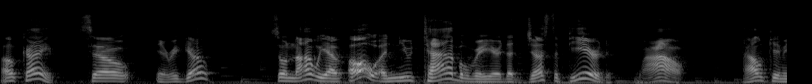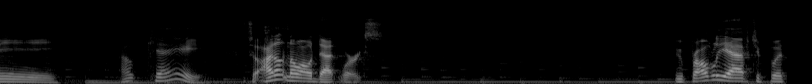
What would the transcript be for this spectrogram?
Okay, so here we go. So now we have, oh, a new tab over here that just appeared. Wow. Alchemy. Okay. So I don't know how that works. You probably have to put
